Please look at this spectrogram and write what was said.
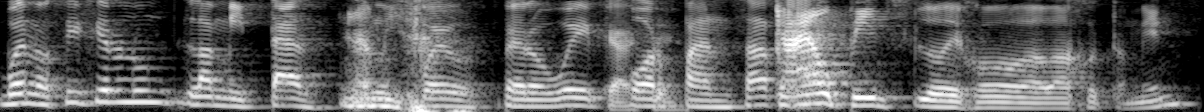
Bueno, sí hicieron un- la mitad de La los mitad. juegos. Pero, güey, por panzazo. Kyle Pitts lo dejó abajo también.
